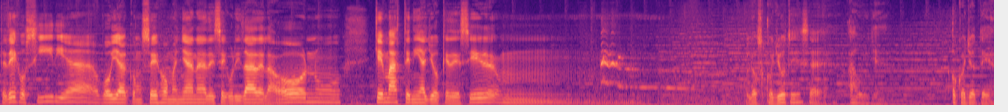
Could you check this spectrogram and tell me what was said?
Te dejo Siria, voy al Consejo mañana de Seguridad de la ONU. ¿Qué más tenía yo que decir? Mm. Los coyotes eh, aullan o coyotean.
